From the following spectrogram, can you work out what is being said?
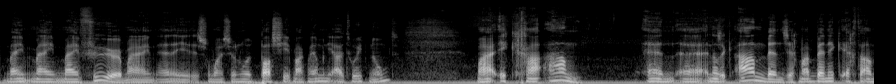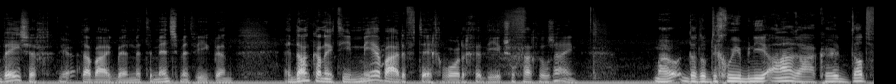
Mijn, mijn, mijn vuur, mijn, hè, sommigen noemen het passie, het maakt me helemaal niet uit hoe je het noemt. Maar ik ga aan. En, uh, en als ik aan ben, zeg maar, ben ik echt aanwezig ja. daar waar ik ben, met de mensen met wie ik ben. En dan kan ik die meerwaarde vertegenwoordigen die ik zo graag wil zijn. Maar dat op die goede manier aanraken, dat,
